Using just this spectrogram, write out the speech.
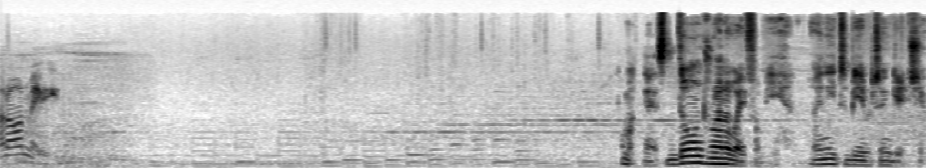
Count on me. Come on, guys. Don't run away from me. I need to be able to engage you.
